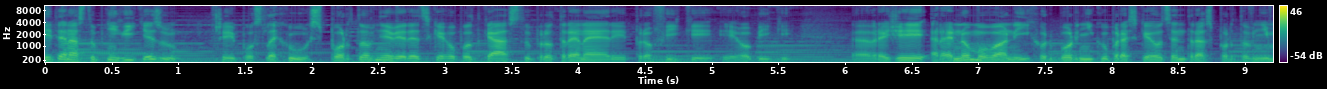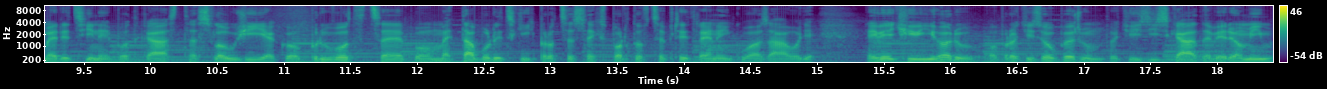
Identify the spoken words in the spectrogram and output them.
Vítejte na stupních vítězů při poslechu sportovně vědeckého podcastu pro trenéry, profíky i hobíky. V režii renomovaných odborníků Pražského centra sportovní medicíny podcast slouží jako průvodce po metabolických procesech sportovce při tréninku a závodě. Největší výhodu oproti soupeřům totiž získáte vědomím,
